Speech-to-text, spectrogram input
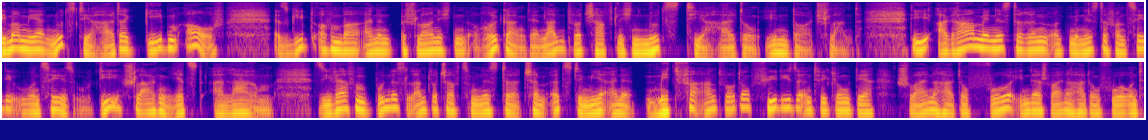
Immer mehr Nutztierhalter geben auf. Es gibt offenbar einen beschleunigten Rückgang der landwirtschaftlichen Nutztierhaltung in Deutschland. Die Agrarministerinnen und Minister von CDU und CSU, die schlagen jetzt Alarm. Sie werfen Bundeslandwirtschaftsminister Cem Özdemir eine Mitverantwortung für diese Entwicklung der Schweinehaltung vor, in der Schweinehaltung vor und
